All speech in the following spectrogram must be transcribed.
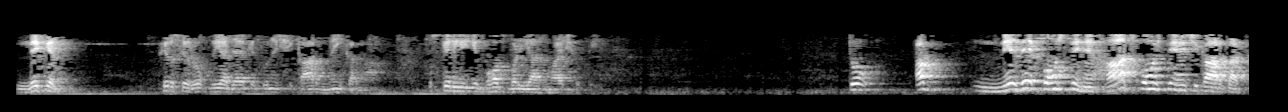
لیکن پھر اسے روک دیا جائے کہ تو نے شکار نہیں کرنا۔ اس کے لیے یہ بہت بڑی آزمائش ہوتی ہے۔ تو اب نیزے پہنچتے ہیں، ہاتھ پہنچتے ہیں شکار تک۔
